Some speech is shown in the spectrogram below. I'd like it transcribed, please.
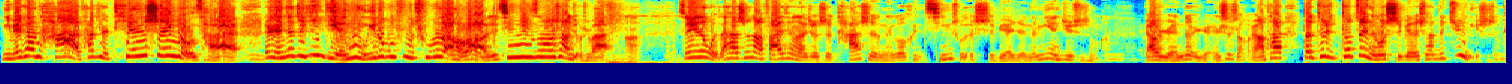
你别看他，他是天生有才，人家这一点努力都不付出的好不好？就轻轻松松上九十八啊。所以呢，我在他身上发现了，就是他是能够很清楚的识别人的面具是什么，然后人的人是什么，然后他他最他最能够识别的是他的距离是什么，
